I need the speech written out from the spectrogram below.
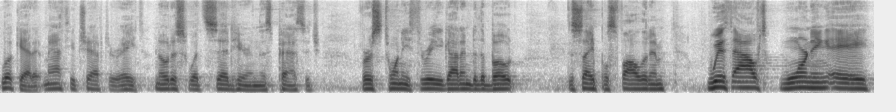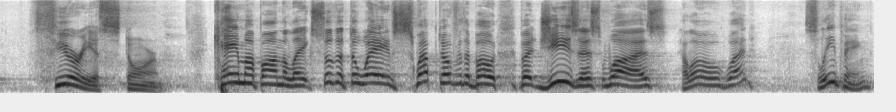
Look at it, Matthew chapter 8. Notice what's said here in this passage. Verse 23 he got into the boat, disciples followed him without warning, a furious storm came up on the lake so that the waves swept over the boat, but Jesus was, hello, what? Sleeping.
